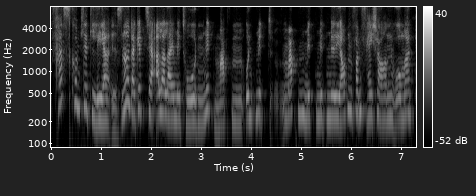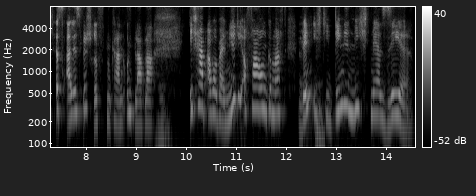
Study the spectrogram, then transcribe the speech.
fast komplett leer ist, ne? da gibt es ja allerlei Methoden mit Mappen und mit Mappen mit, mit Milliarden von Fächern, wo man das alles beschriften kann und bla bla. Mhm. Ich habe aber bei mir die Erfahrung gemacht, wenn ich hm. die Dinge nicht mehr sehe,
